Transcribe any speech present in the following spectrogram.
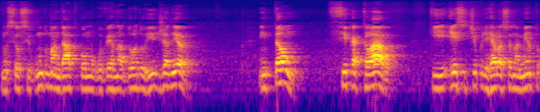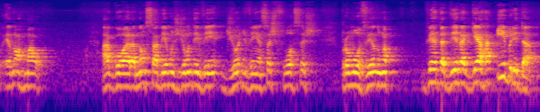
no seu segundo mandato como governador do Rio de Janeiro. Então, fica claro que esse tipo de relacionamento é normal. Agora, não sabemos de onde vem, de onde vem essas forças promovendo uma verdadeira guerra híbrida,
